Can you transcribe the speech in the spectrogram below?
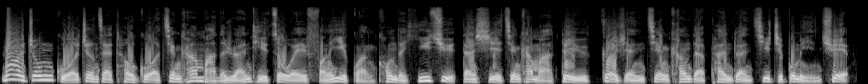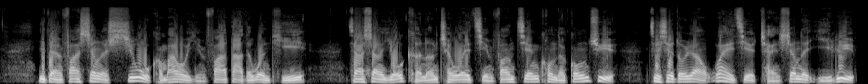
另外，中国正在透过健康码的软体作为防疫管控的依据，但是健康码对于个人健康的判断机制不明确，一旦发生了失误，恐怕会引发大的问题。加上有可能成为警方监控的工具，这些都让外界产生了疑虑。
